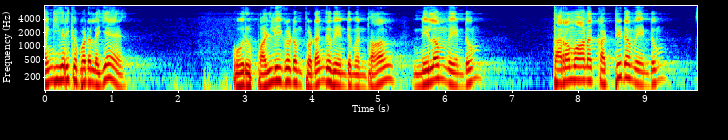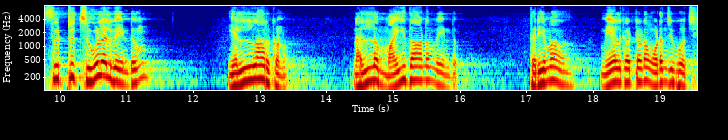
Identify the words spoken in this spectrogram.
அங்கீகரிக்கப்படலையே. ஒரு பள்ளிக்கூடம் தொடங்க வேண்டும் என்றால் நிலம் வேண்டும் தரமான கட்டிடம் வேண்டும் சுற்றுச்சூழல் வேண்டும் எல்லாம் இருக்கணும். நல்ல மைதானம் வேண்டும். தெரியுமா? மேல் கட்டடம் உடஞ்சி போச்சு.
